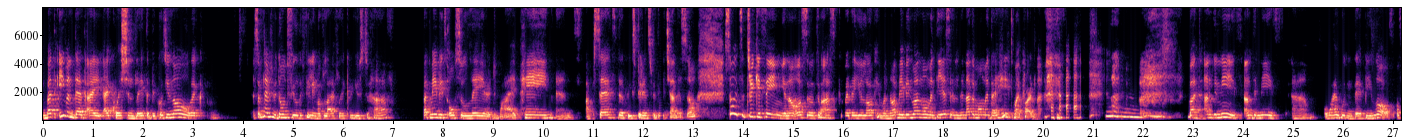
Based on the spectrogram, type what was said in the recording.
But even that I, I questioned later because, you know, like sometimes we don't feel the feeling of life like we used to have. But maybe it's also layered by pain and upset that we experience with each other. So so it's a tricky thing you know also to ask whether you love him or not. Maybe in one moment yes and another moment i hate my partner but underneath underneath um, why wouldn't there be love of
